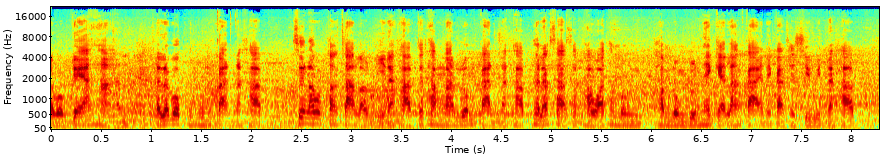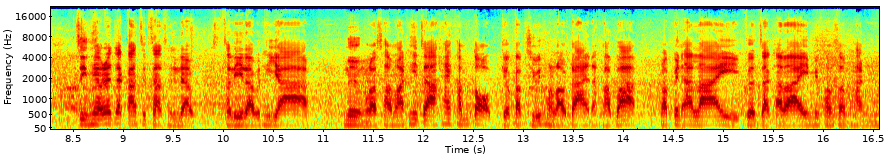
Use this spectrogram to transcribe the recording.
ระบบย่อยอาหาร และระบบภูมิคุ้มกันนะครับ ซึ่งระบบต่างๆเหล่านี้นะครับ จะทำงานร่วมกันนะครับ เพื่อรักษาสภาวะทำรงทำรงดุลให้แก่ร่างกายในการใช้ชีวิตนะครับสิ่งที่เราได้จากการศึกษาสรีรสรีรวิทยาหนึ่งเราสามารถที่จะให้คำตอบเกี่ยวกับชีวิตของเราได้นะครับ ว่าเราเป็นอะไรเกิดจากอะไรมีความสัมพันธ์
